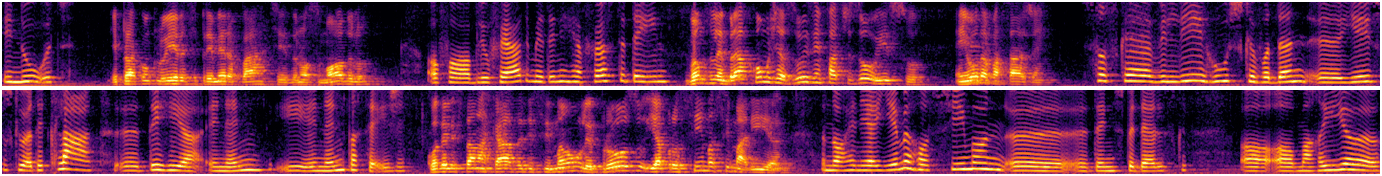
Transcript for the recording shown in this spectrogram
i nuet. E para concluir essa primeira parte do nosso módulo, Og for at blive færdig med her første del, vamos lembrar como Jesus enfatizou isso em outra passagem. Så skal vi lige huske, hvordan øh, Jesus gjorde det klart, øh, det her en anden, i en anden passage. Quando ele está na casa de Simão, leproso, e aproxima-se Maria. Når han er hjemme hos Simon, øh, den spedalske, og, og Maria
